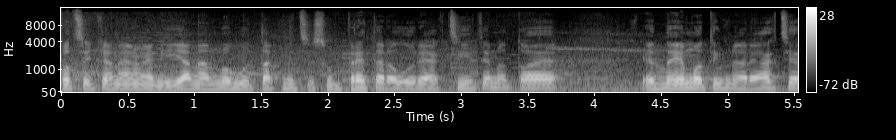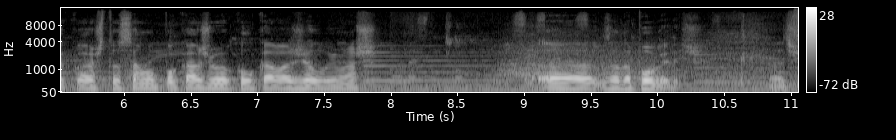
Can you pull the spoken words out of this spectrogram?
потсеќа на мене. Ја на многу такмици сум претерал у реакциите, но тоа е една емотивна реакција која што само покажува колкава желба имаш е, за да победиш. Значи,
